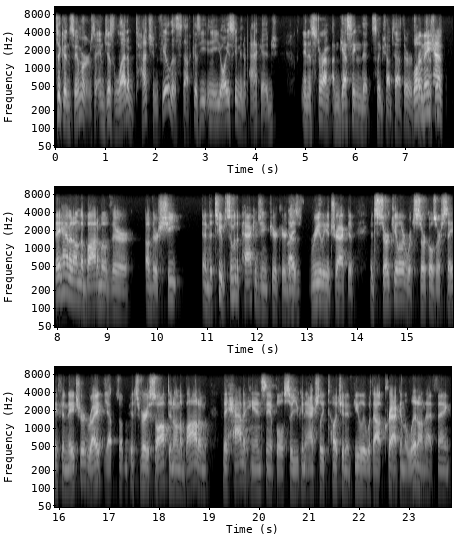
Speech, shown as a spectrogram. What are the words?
to consumers and just let them touch and feel this stuff because you, you always see them in a package in a store. I'm, I'm guessing that sleep shops out there. Well, and they have they have it on the bottom of their of their sheet and the tube. Some of the packaging Pure Care does is really attractive. It's circular, which circles are safe in nature, right? Yep. So it's very soft, and on the bottom they have a hand sample, so you can actually touch it and feel it without cracking the lid on that thing.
